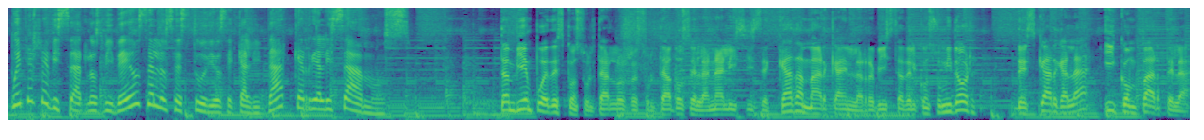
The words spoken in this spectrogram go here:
puedes revisar los videos de los estudios de calidad que realizamos. También puedes consultar los resultados del análisis de cada marca en la revista del consumidor. Descárgala y compártela.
